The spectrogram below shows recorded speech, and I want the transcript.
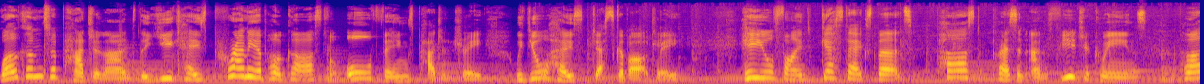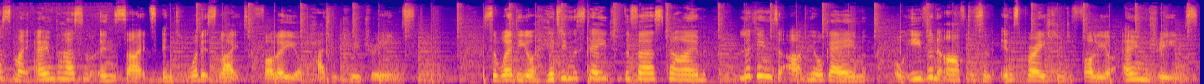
Welcome to Pageantland, the UK's premier podcast for all things pageantry, with your host Jessica Barkley. Here you'll find guest experts, past, present, and future queens, plus my own personal insights into what it's like to follow your pageantry dreams. So, whether you're hitting the stage for the first time, looking to up your game, or even after some inspiration to follow your own dreams,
